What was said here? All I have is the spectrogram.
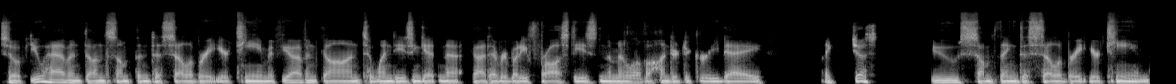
So if you haven't done something to celebrate your team, if you haven't gone to Wendy's and getting got everybody frosties in the middle of a hundred degree day, like just do something to celebrate your team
